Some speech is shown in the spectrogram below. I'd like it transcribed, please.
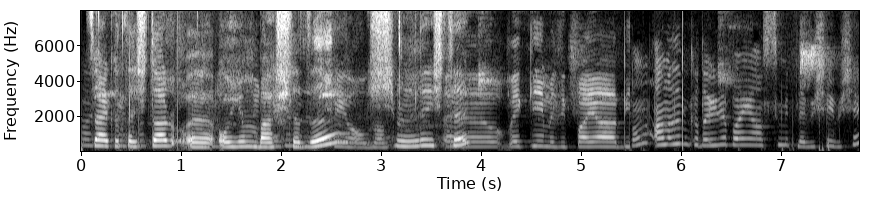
Evet arkadaşlar e, oyun başladı. Şey. Şimdi işte Ee, bekleyemedik bayağı bir. Anladığım kadarıyla bayağı simitle bir şey bir şey.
